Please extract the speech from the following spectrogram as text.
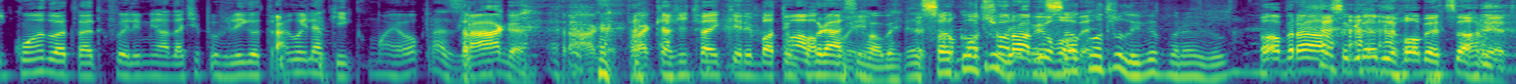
e quando o Atlético foi eliminado da Champions League, eu trago ele aqui com o maior prazer. Traga, traga, traga que a gente vai querer bater um, Um papo abraço, com ele. Robert. É Só contra, o- chorar, é viu, só Robert? contra o Liverpool, né, o jogo. Um abraço, grande Robert Sarmento.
